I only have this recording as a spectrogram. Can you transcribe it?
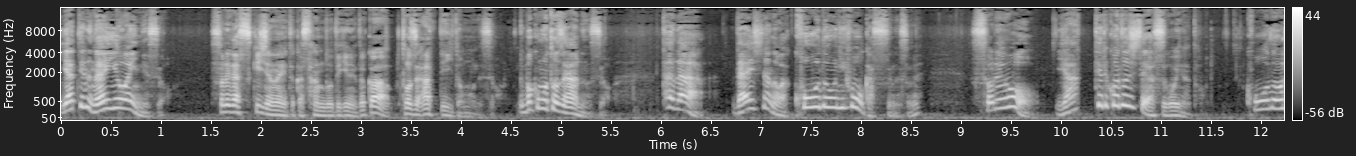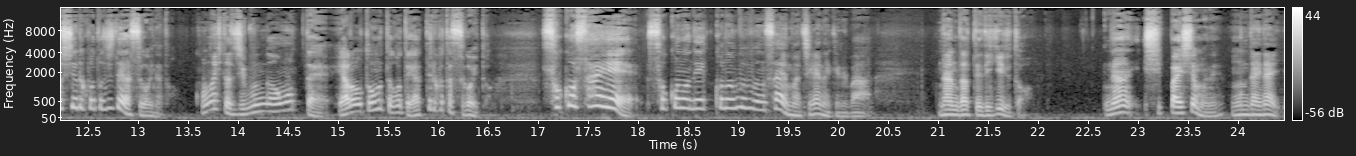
やってる内容はいいんですよ。それが好きじゃないとか賛同できないとか、当然あっていいと思うんですよ。僕も当然あるんですよ。ただ、大事なのは行動にフォーカスするんですよね。それをやってること自体はすごいなと。行動してること自体はすごいなと。この人自分が思った、やろうと思ったことをやってることはすごいと。そこさえ、そこの根っこの部分さえ間違えなければ、何だってできると。な、失敗してもね、問題ないっ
